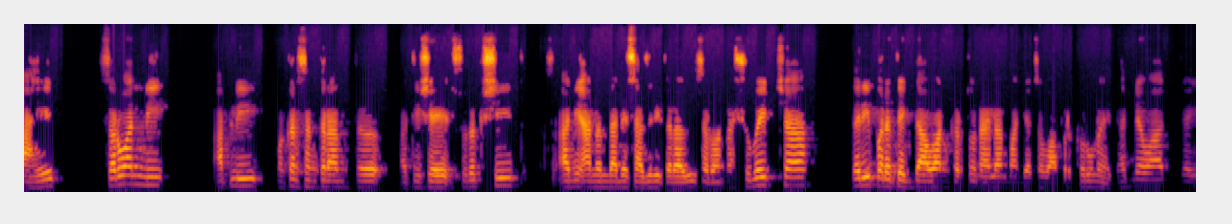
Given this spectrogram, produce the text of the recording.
आहेत. सर्वांनी आपली मकर संक्रांत अतिशय सुरक्षित आणि आनंदाने साजरी करावी सर्वांना शुभेच्छा. तरी परत एकदा आवाहन करतो नायलॉन मांजाचा वापर करू नये. धन्यवाद. जय हिंद.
